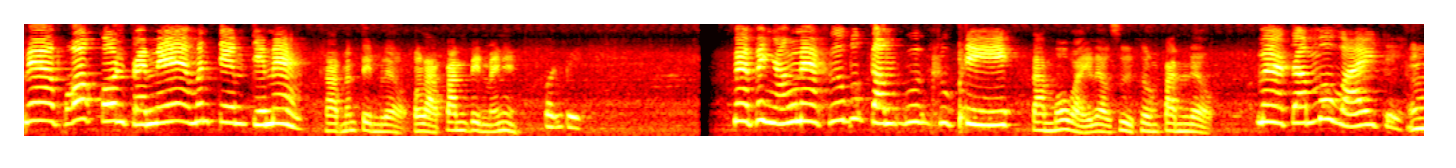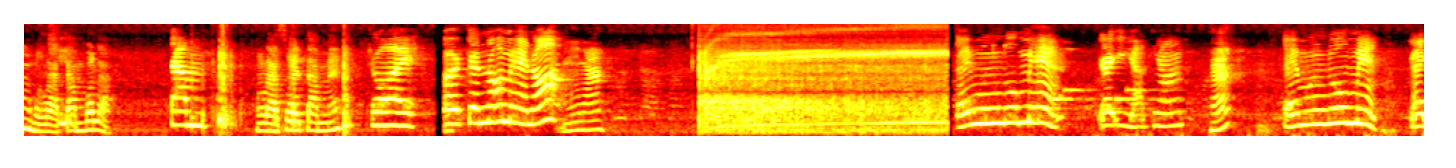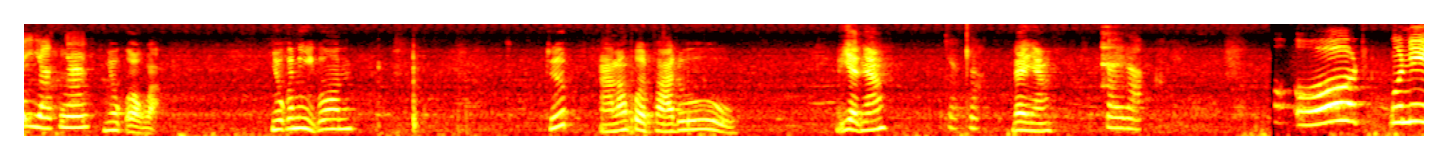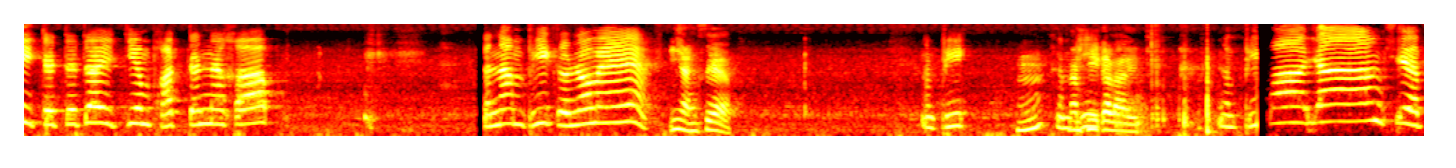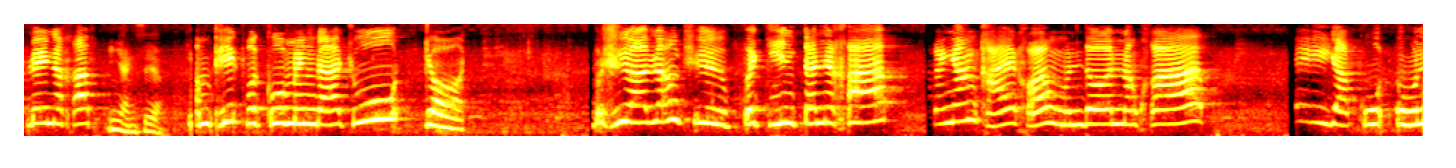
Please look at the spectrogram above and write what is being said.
แม่พอคนแต่แม่มันเต็มเต็มแม่ ครับมันเต็มแล้วบักหลาปั้นเป็นไหมนี่คนปิดแม่เป็นหยังแม่คือพวกจำคือทุกทีตามบ่ไหวแล้วซื้อเครื่องปั้นแล้วแม่จำไม่ไหวติเออบักหลาตามบ่ล่ะจบักหลาซอยตามไหมำช่วยเออจะเนาะแม่เนาะเอามือมาแต่มึงดูแม่จะอยากยังฮะแต่มึงดูแม่จะอยากยังยกออกว่ะยกอันนี้ก่อนจึ๊บอ่าลองเปิดฝาดูละเอียดยัง อยากละได้ยังใจละโอ้วันนี้จะจะได้เตรียมผัดกันนะครับจะน้ำพริกกันเนาะแม่อีหยังแซ่บน้ำพริกหืมน้ำพริกน้ำพริกอะไรน้ำพริกปลาย่างเสียบเลยนะครับ อีหยังแซ่บน้ำพริกปลาคูแมงดาชุดยอดมาเชื่อเรื่องชื่อไปกินกันนะครับ ก็ยังขายของเหมือนเดิมนะครับถ้าอยากอุดหนุน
